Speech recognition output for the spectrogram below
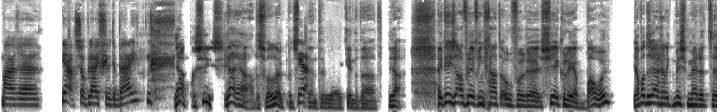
Maar eh, ja, zo blijf je erbij. Ja, precies. Ja, ja, dat is wel leuk met Ja. studentenwerk, inderdaad. Ja. Hey, deze aflevering gaat over eh, circulair bouwen. Ja, wat is eigenlijk mis met het, eh,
